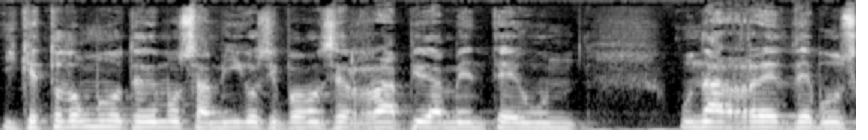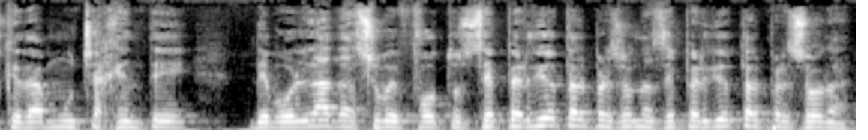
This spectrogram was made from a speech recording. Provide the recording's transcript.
y que todo el mundo tenemos amigos y podemos hacer rápidamente un, una red de búsqueda, mucha gente de volada sube fotos, se perdió tal persona, se perdió tal persona,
